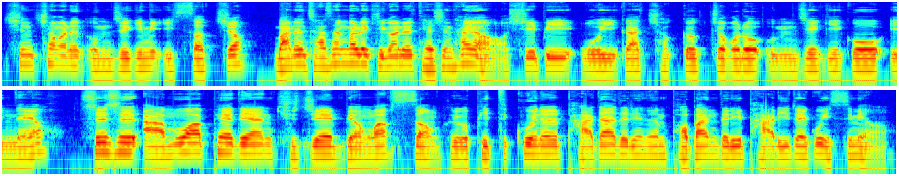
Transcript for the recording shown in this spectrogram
신청하는 움직임이 있었죠. 많은 자산관리 기관을 대신하여 CBOE가 적극적으로 움직이고 있네요. 슬슬 암호화폐에 대한 규제의 명확성 그리고 비트코인을 받아들이는 법안들이 발의되고 있으며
